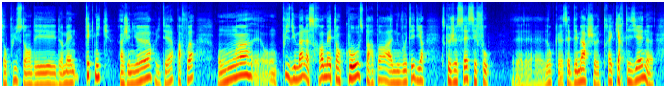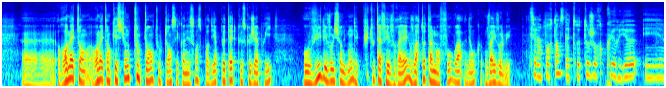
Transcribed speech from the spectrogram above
sont plus dans des domaines techniques, ingénieurs, littéraires, parfois ont, moins, ont plus du mal à se remettre en cause par rapport à la nouveauté, dire ce que je sais, c'est faux. Euh, donc cette démarche très cartésienne euh, remet, en, en question tout le temps, tout le temps ses connaissances pour dire peut-être que ce que j'ai appris, au vu de l'évolution du monde, est plus tout à fait vrai, voire totalement faux, voire donc on va évoluer c'est l'importance d'être toujours curieux et,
